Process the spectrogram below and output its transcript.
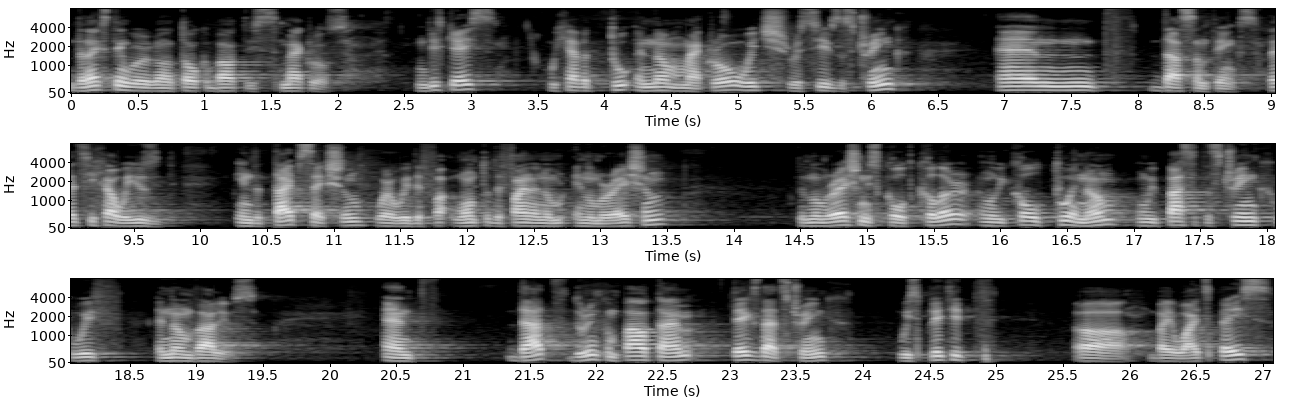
The next thing we're going to talk about is macros. In this case, we have a toEnum macro, which receives a string and does some things. Let's see how we use it. In the type section, where we want to define an enumeration, the enumeration is called color, and we call toEnum, and we pass it a string with enum values. And that, during compile time, takes that string, we split it uh, by white space,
